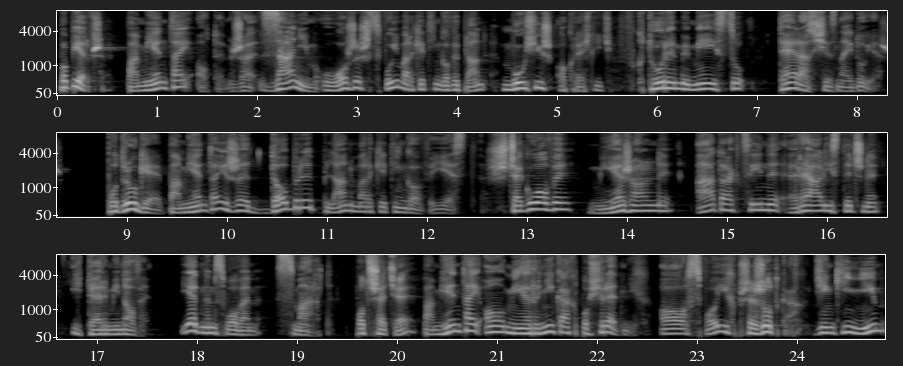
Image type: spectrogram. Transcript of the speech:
Po pierwsze, pamiętaj o tym, że zanim ułożysz swój marketingowy plan, musisz określić, w którym miejscu teraz się znajdujesz. Po drugie, pamiętaj, że dobry plan marketingowy jest szczegółowy, mierzalny, atrakcyjny, realistyczny i terminowy. Jednym słowem, smart. Po trzecie, pamiętaj o miernikach pośrednich, o swoich przerzutkach. Dzięki nim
